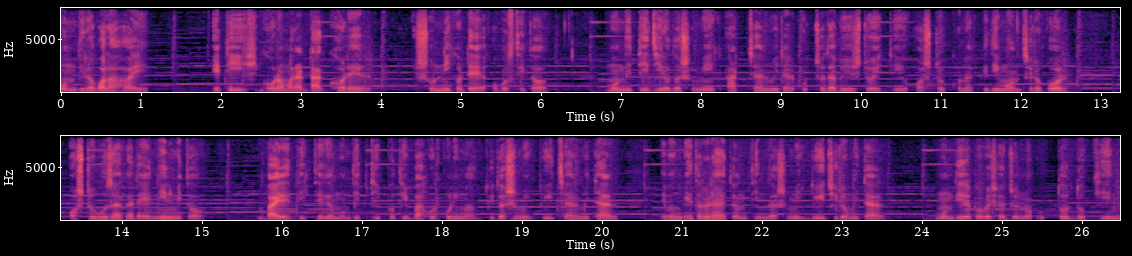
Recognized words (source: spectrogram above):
মন্দিরও বলা হয়, এটি ঘোড়ামারা ডাকঘরের সন্নিকটে অবস্থিত। মন্দিরটি জিরো দশমিক আট চার মিটার উচ্চতা বিশিষ্ট একটি অষ্টকোণাকৃতি মঞ্চের ওপর অষ্টভুজাকারে নির্মিত। বাইরের দিক থেকে মন্দিরটি প্রতি বাহুর পরিমাপ দুই দশমিক দুই চার মিটার এবং ভেতরের আয়তন তিন দশমিক দুই জিরো মিটার। মন্দিরে প্রবেশের জন্য উত্তর, দক্ষিণ,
